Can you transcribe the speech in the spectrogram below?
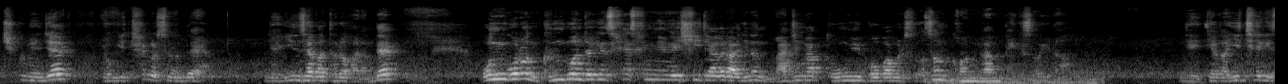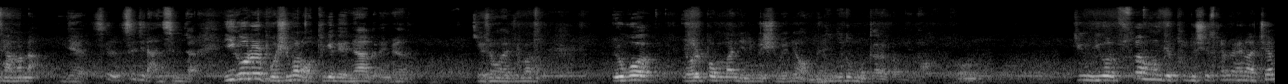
지금 이제 여기 책을 쓰는데 이제 인쇄가 들어가는데 원고는 근본적인 새 생명의 시작을 알리는 마지막 동의보감을 써선 건강 백서이다. 이제 제가 이 책 이상은 이제 쓰, 쓰진 않습니다. 이거를 보시면 어떻게 되냐 그러면 죄송하지만 요거 열 번만 읽으시면요 누구도 못 따라갑니다. 지금 이거 수학 문제 풀듯이 설명해놨죠?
